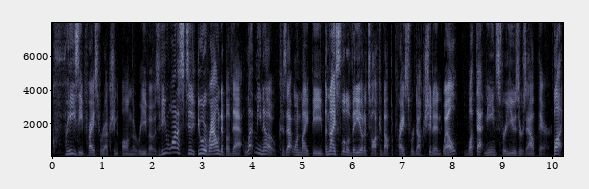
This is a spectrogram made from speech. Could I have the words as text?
crazy price reduction on the Revos. If you want us to do a roundup of that, let me know, because that one might be a nice little video to talk about the price reduction and, well, what that means for users out there. But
